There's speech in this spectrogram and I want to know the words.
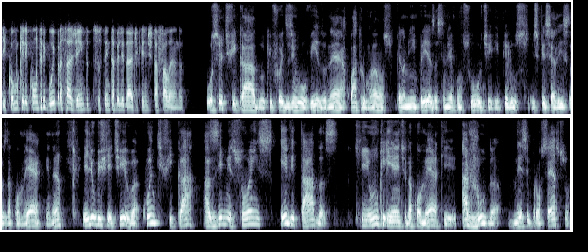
e como que ele contribui para essa agenda de sustentabilidade que a gente está falando. O certificado que foi desenvolvido né, a quatro mãos pela minha empresa, Ciner Consult, e pelos especialistas da Comerc, né, ele objetiva quantificar as emissões evitadas que um cliente da Comerc ajuda nesse processo,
